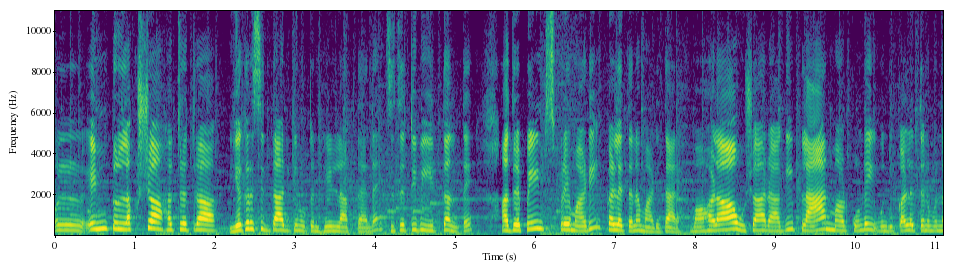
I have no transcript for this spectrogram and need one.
ಅಲ್- ಎಂಟು ಲಕ್ಷ ಹತ್ರ ಹತ್ರ ಎಗರಿಸಿದ್ದಾರೆ ಅನ್ನೋದನ್ನು ಹೇಳಲಾಗ್ತಾ ಇದೆ. ವಿ ಇತ್ತಂತೆ, ಆದರೆ ಪೇಂಟ್ ಸ್ಪ್ರೇ ಮಾಡಿ ಕಳ್ಳತನ ಮಾಡಿದ್ದಾರೆ. ಬಹಳ ಹುಷಾರಾಗಿ ಪ್ಲ್ಯಾನ್ ಮಾಡಿಕೊಂಡೇ ಈ ಒಂದು ಕಳ್ಳತನವನ್ನ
